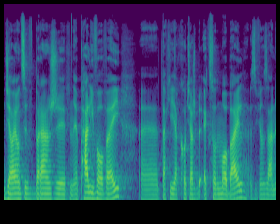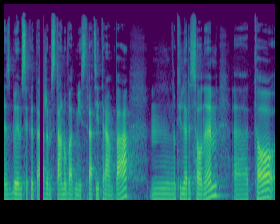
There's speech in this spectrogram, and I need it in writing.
działających w branży e, paliwowej, E, takie jak chociażby ExxonMobil, związany z byłym sekretarzem stanu w administracji Trumpa, mm, Tillersonem, to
